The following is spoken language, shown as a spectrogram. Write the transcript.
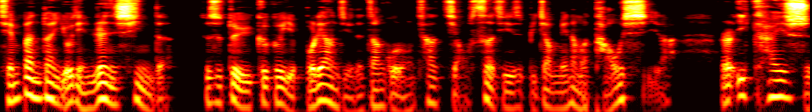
前半段有点任性的，就是对于哥哥也不谅解的张国荣，他的角色其实是比较没那么讨喜啦，而一开始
